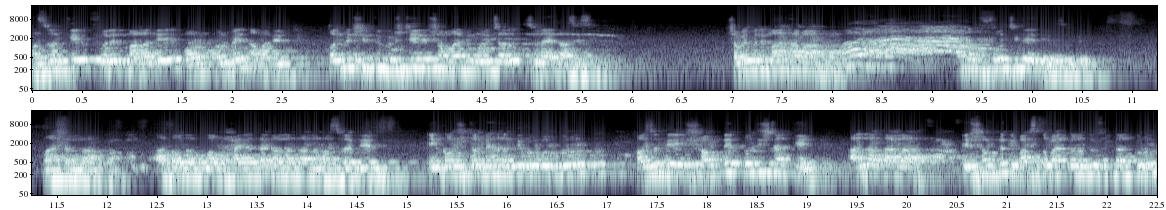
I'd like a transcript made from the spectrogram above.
হজরতকে ফুলের মালা দিয়ে বরণ করবেন আমাদের কলমি শিল্পী গোষ্ঠীর সম্মানিত পরিচালক জুনায়দ আজিজি। সবাই বলে মার হাবা আমরা ফুল ছিটাই দিই হুজুরকে মাশাআল্লাহ। আতাল্লাহু হায়াতাক আল্লাহ তাআলা হযরতের এই কষ্ট মেহনতকে কবুল করুন হযরতের এই স্বপ্নের প্রতিষ্ঠানকে আল্লাহ তাআলা এই স্বপ্নকে বাস্তবায়ন করার তৌফিক দান করুন।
